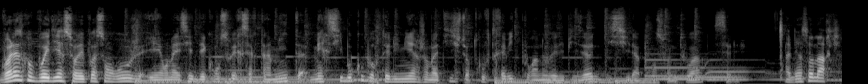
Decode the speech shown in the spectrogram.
Voilà ce qu'on pouvait dire sur les poissons rouges et on a essayé de déconstruire certains mythes. Merci beaucoup pour tes lumières, Jean-Baptiste. Je te retrouve très vite pour un nouvel épisode. D'ici là, prends soin de toi. Salut. À bientôt, Marc.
